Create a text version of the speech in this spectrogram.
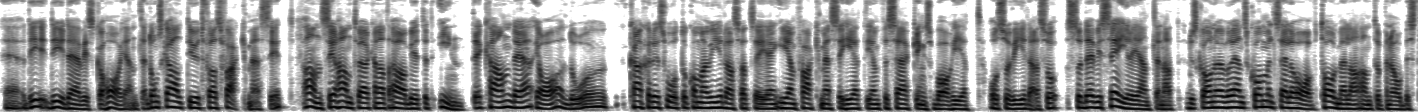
Eh, det, det är det vi ska ha egentligen. De ska alltid utföras fackmässigt. Anser hantverkarna att arbetet inte kan det, ja då kanske det är svårt att komma vidare så att säga i en fackmässighet, i en försäkringsbarhet och så vidare. Så, så det vi säger egentligen att du ska ha en överenskommelse eller avtal mellan entreprenör och beställare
